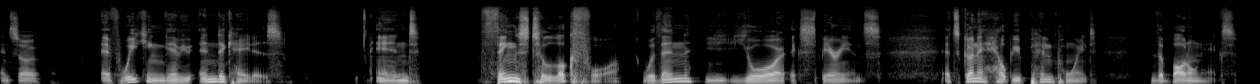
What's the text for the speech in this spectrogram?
And so, if we can give you indicators and things to look for within your experience, it's going to help you pinpoint the bottlenecks.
